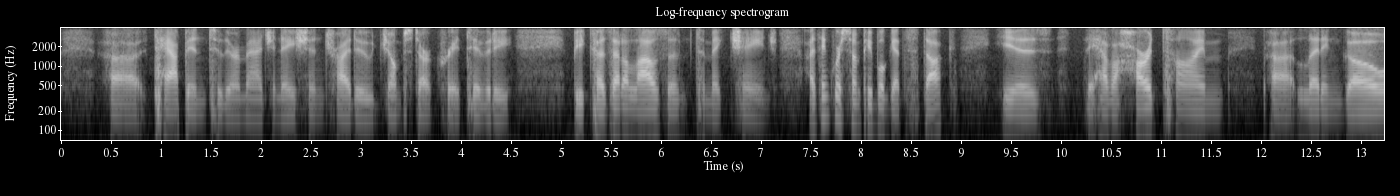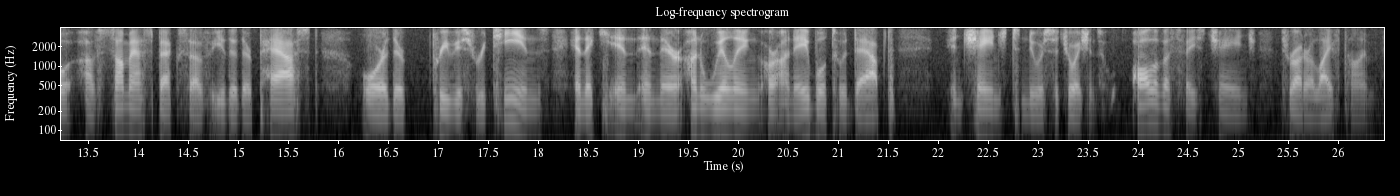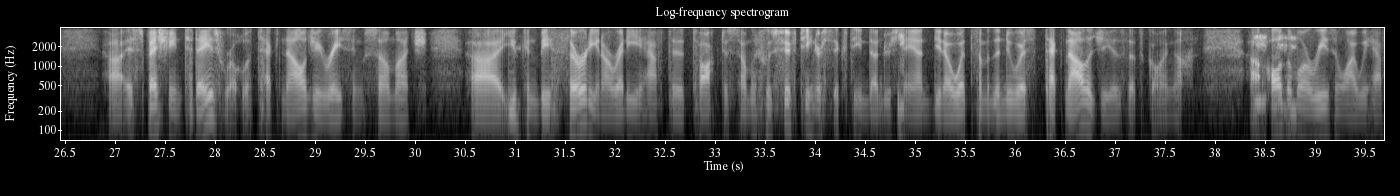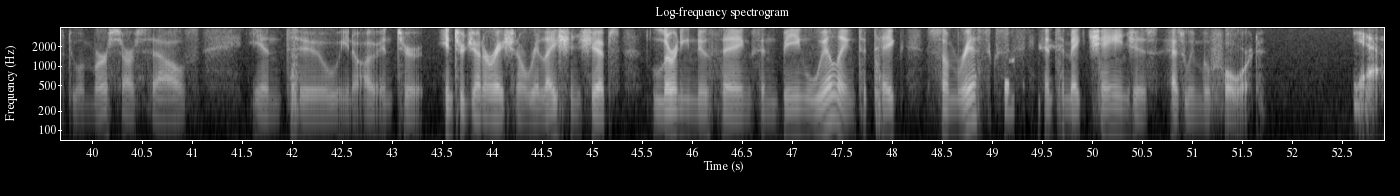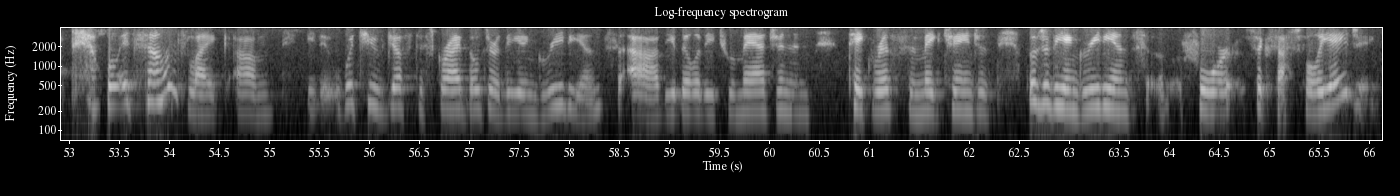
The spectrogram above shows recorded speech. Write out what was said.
uh, tap into their imagination, try to jumpstart creativity, because that allows them to make change. I think where some people get stuck is they have a hard time uh, letting go of some aspects of either their past or their previous routines, and they and they're unwilling or unable to adapt and change to newer situations. All of us face change throughout our lifetime. Uh, especially in today's world with technology racing so much. Uh, you can be 30 and already you have to talk to someone who's 15 or 16 to understand, you know, what some of the newest technology is that's going on. Uh, all the more reason why we have to immerse ourselves into, you know, inter intergenerational relationships, learning new things, and being willing to take some risks and to make changes as we move forward. Yeah. Well, it sounds like um, what you've just described, those are the ingredients uh, the ability to imagine and take risks and make changes. Those are the ingredients for successfully aging.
